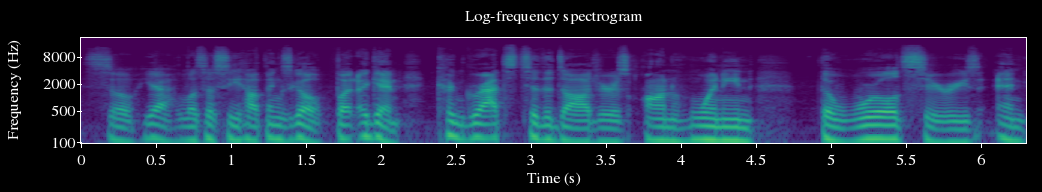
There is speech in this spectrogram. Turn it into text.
So, yeah, let's just see how things go. But again, congrats to the Dodgers on winning the World Series and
